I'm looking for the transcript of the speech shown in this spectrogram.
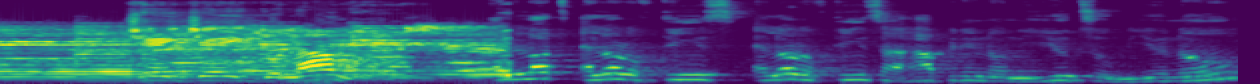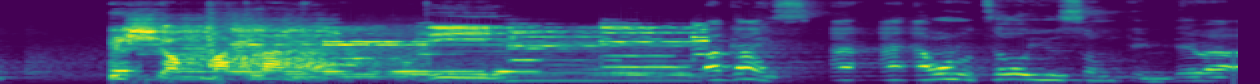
JJ Gonami, A lot, a lot of things, a lot of things are happening on YouTube. You know. Bishop Matlana, the But guys, I, I, I want to tell you something. There are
